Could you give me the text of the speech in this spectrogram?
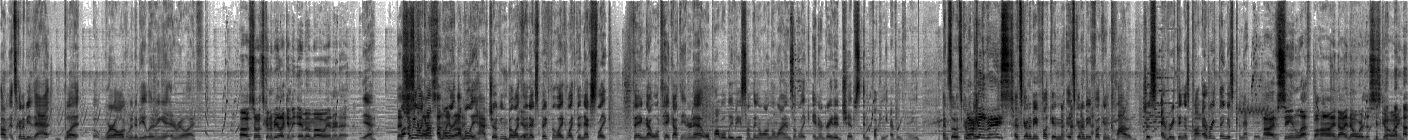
yeah. Um, it's gonna be that, but we're all going to be living it in real life. Oh, so it's gonna be like an MMO internet. Yeah. That's Well, I mean, like I'm, only I'm only half joking, but like Yeah. the next big thing, like like the next like thing that will take out the internet will probably be something along the lines of like integrated chips and fucking everything, and so it's gonna Mark be of the Beast. it's gonna be fucking it's gonna be fucking cloud. Just everything is Oh. cloud. Everything is connected. I've seen Left Behind. I know where this is going.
